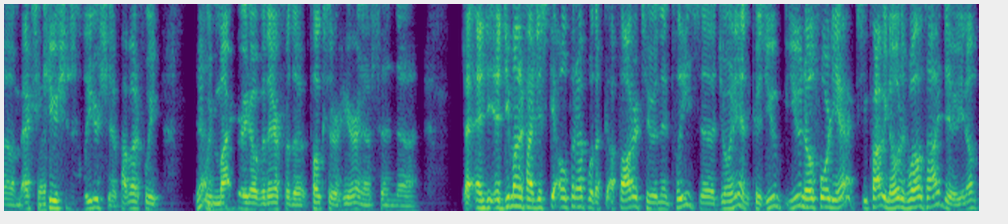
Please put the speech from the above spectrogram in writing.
um, execution and leadership. How about if we Yeah. if we migrate over there for the folks that are hearing us and uh, and do, do you mind if I just get open up with a, a thought or two and then please uh, join in because you you know 4DX you probably know it as well as I do you know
